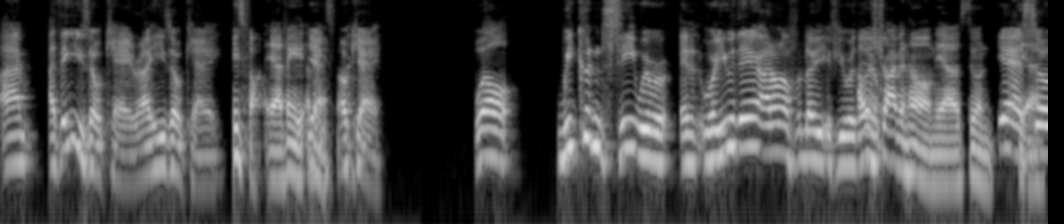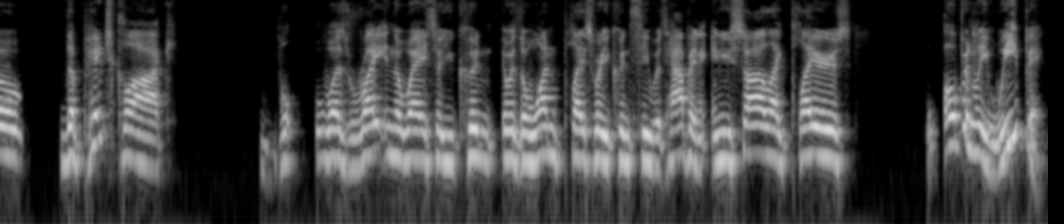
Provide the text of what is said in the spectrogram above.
I'm I think he's okay, right? He's okay. He's fine. Yeah, I think. I yeah. Think. Okay. Well, we couldn't see. We were. Were you there? I don't know if, if you were there. I was driving home. Yeah, I was doing. Yeah. yeah. So the pitch clock was right in the way, so you couldn't. It was the one place where you couldn't see what's happening, and you saw like players openly weeping.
